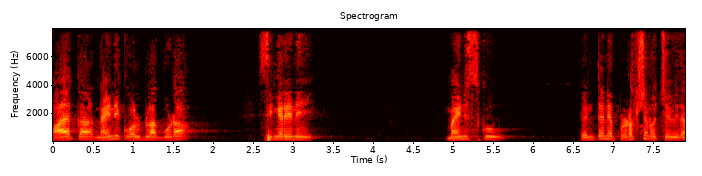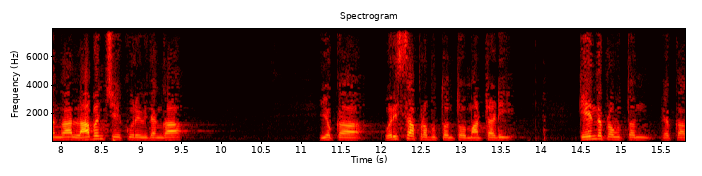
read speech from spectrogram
ఆ యొక్క నైని కోల్ బ్లాక్ కూడా సింగరేణి మైన్స్కు వెంటనే ప్రొడక్షన్ వచ్చే విధంగా లాభం చేకూరే విధంగా ఈ యొక్క ఒరిస్సా ప్రభుత్వంతో మాట్లాడి కేంద్ర ప్రభుత్వం యొక్క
